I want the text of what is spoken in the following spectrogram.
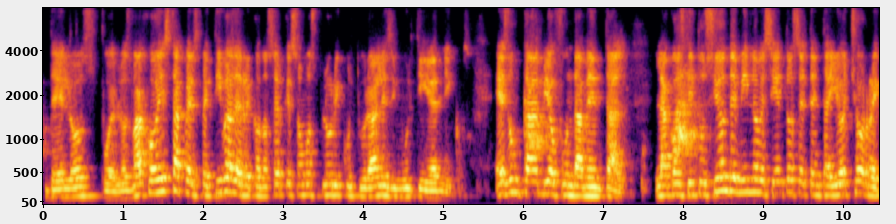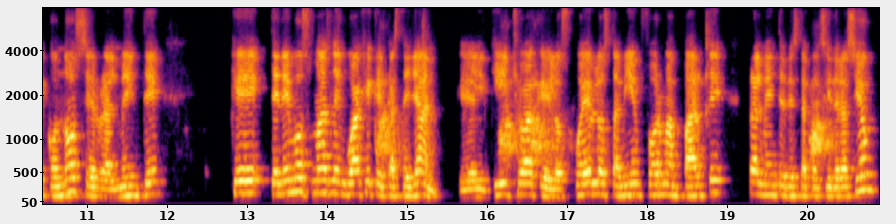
De los pueblos. Bajo esta perspectiva de reconocer que somos pluriculturales y multiétnicos. Es un cambio fundamental. La constitución de 1978 reconoce realmente que tenemos más lenguaje que el castellano, que el quichua, que los pueblos también forman parte realmente de esta consideración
